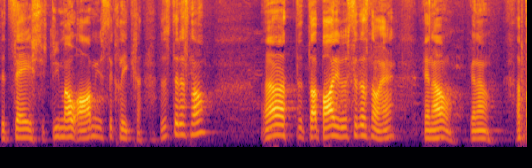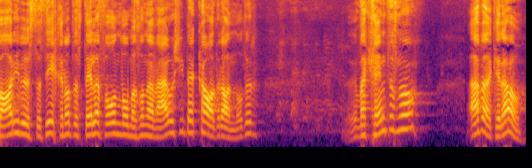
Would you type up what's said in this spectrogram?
Der C ist dreimal A müssen klicken. Wisst ihr das noch? Ja, ein paar wissen das noch. He? Genau, genau. Ein paar wissen sicher noch das Telefon, wo man so eine Wellscheibe hatte dran, oder? Wer kennt das noch? Eben, genau.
